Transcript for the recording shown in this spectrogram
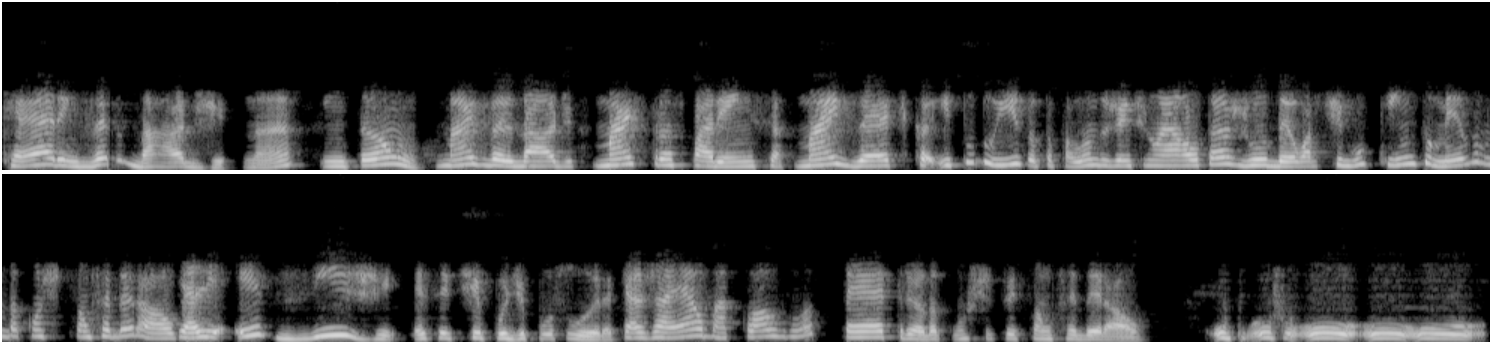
querem verdade, né? Então, mais verdade, mais transparência, mais ética, e tudo isso eu tô falando, gente, não é autoajuda, é o artigo 5 mesmo da Constituição Federal, que ele exige esse tipo de postura, que já é uma cláusula pétrea da Constituição Federal. O, o, o,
